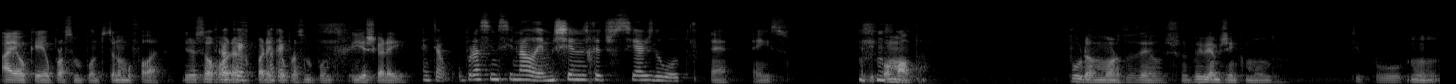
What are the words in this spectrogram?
Ah, é ok, é o próximo ponto, então não vou falar. Eu só agora okay, reparei okay. que é o próximo ponto. Ia chegar aí. Então, o próximo sinal é mexer nas redes sociais do outro. É, é isso. É tipo, oh malta. Por amor de Deus, vivemos em que mundo? Tipo, não,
